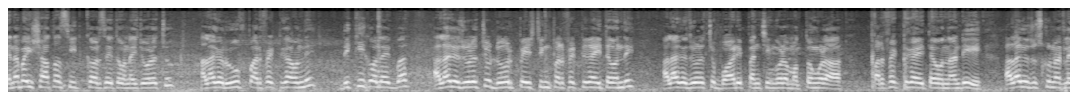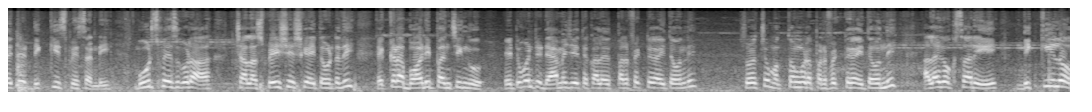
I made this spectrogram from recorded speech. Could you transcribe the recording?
ఎనభై శాతం సీట్ కవర్స్ అయితే ఉన్నాయి చూడొచ్చు. అలాగే రూఫ్ పర్ఫెక్ట్గా ఉంది. డిక్కీ కోల్ బార్ అలాగే చూడొచ్చు డోర్ పేస్టింగ్ పర్ఫెక్ట్గా అయితే ఉంది. అలాగే చూడొచ్చు బాడీ పంచింగ్ కూడా మొత్తం కూడా పర్ఫెక్ట్గా అయితే ఉందండి. అలాగే చూసుకున్నట్లయితే డిక్కీ స్పేస్ అండి. బూట్ స్పేస్ కూడా చాలా స్పేషియస్గా అయితే ఉంటుంది. ఎక్కడ బాడీ పంచింగ్ ఎటువంటి డ్యామేజ్ అయితే కాలేదు. పర్ఫెక్ట్గా అయితే ఉంది. చూడొచ్చు మొత్తం కూడా పర్ఫెక్ట్గా అయితే ఉంది. అలాగే ఒకసారి డిక్కీలో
